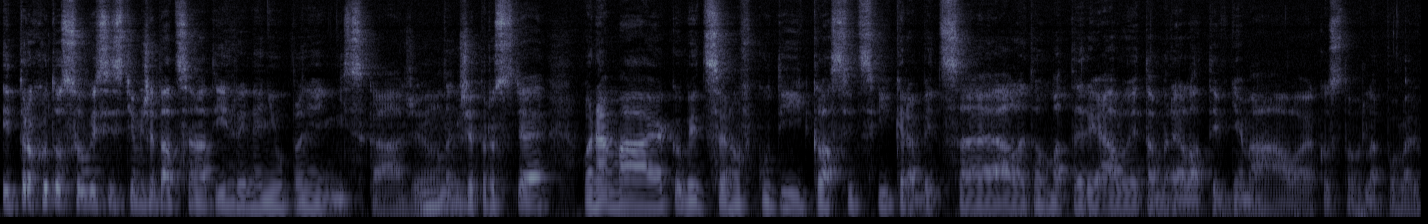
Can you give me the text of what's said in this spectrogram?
i trochu to souvisí s tím, že ta cena té hry není úplně nízká, že jo? Mm. takže prostě ona má jakoby cenovku té klasické krabice, ale toho materiálu je tam relativně málo, jako z tohohle pohledu.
